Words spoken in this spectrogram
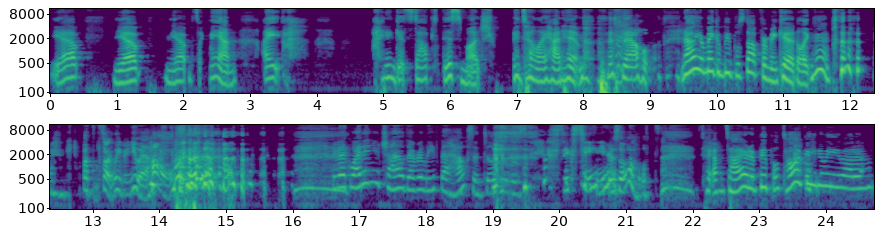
yep, yep, yep. It's like, man, I, I didn't get stopped this much until I had him. now, now you're making people stop for me, kid. Like, hmm. but to start leaving you at home. They'd be like, why didn't your child ever leave the house until he was 16 years old? I'm tired of people talking to me about him.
